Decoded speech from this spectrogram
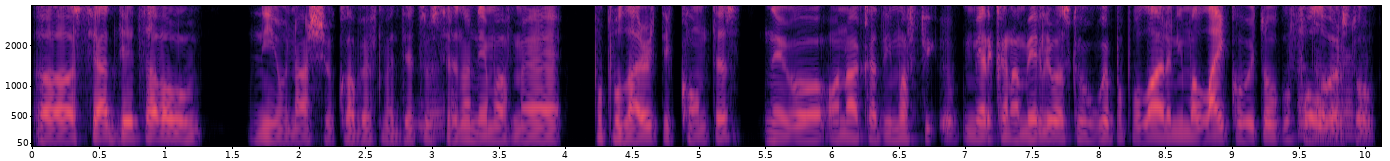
а, сега децава ние у наше кога бевме деца Да. средно немавме popularity contest, него онака да има фи, мерка на мерливост колку е популарен, има лајкови, толку followers, Добре, толку.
